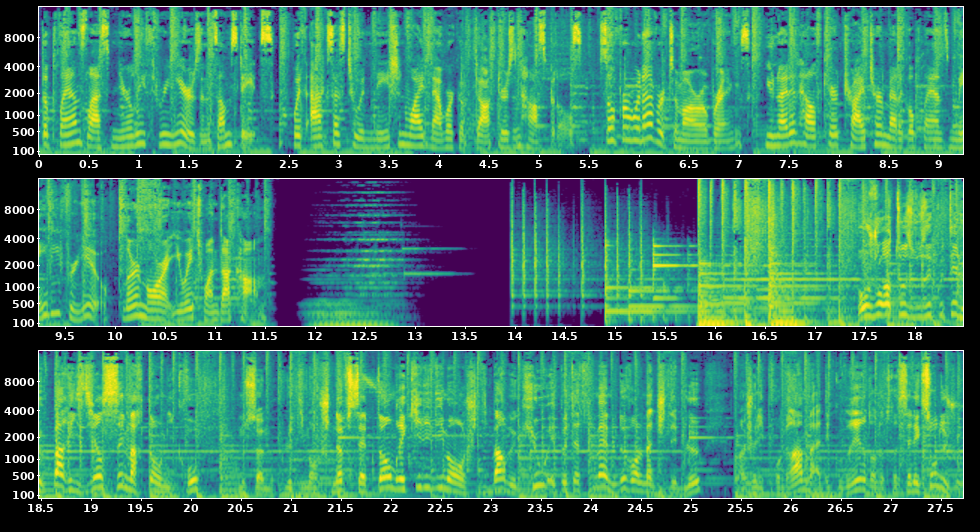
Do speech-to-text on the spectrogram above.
The plans last nearly three years in some states, with access to a nationwide network of doctors and hospitals. So, for whatever tomorrow brings, United Healthcare Tri Term Medical Plans may be for you. Learn more at uh1.com. Bonjour à tous, vous écoutez Le Parisien, c'est Martin au micro. Nous sommes le dimanche 9 septembre et qui dit dimanche dit barbecue et peut-être même devant le match des Bleus. Un joli programme à découvrir dans notre sélection du jour.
